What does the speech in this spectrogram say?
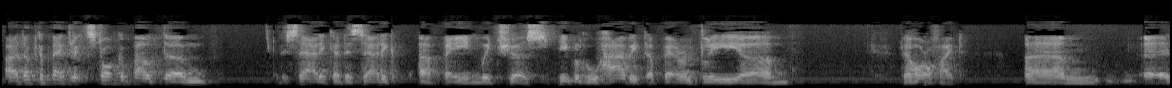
Uh, Dr. Beck, let's talk about um, the sciatica, the sciatic uh, pain, which uh, people who have it apparently um, they're horrified. Um, uh,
